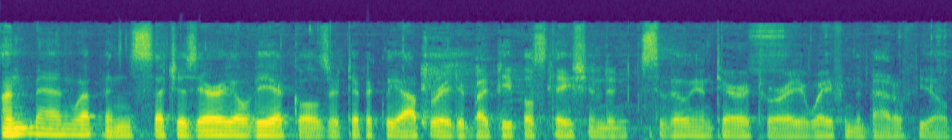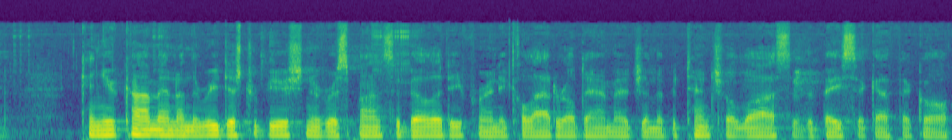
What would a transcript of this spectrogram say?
Unmanned weapons, such as aerial vehicles, are typically operated by people stationed in civilian territory away from the battlefield. Can you comment on the redistribution of responsibility for any collateral damage and the potential loss of the basic ethical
